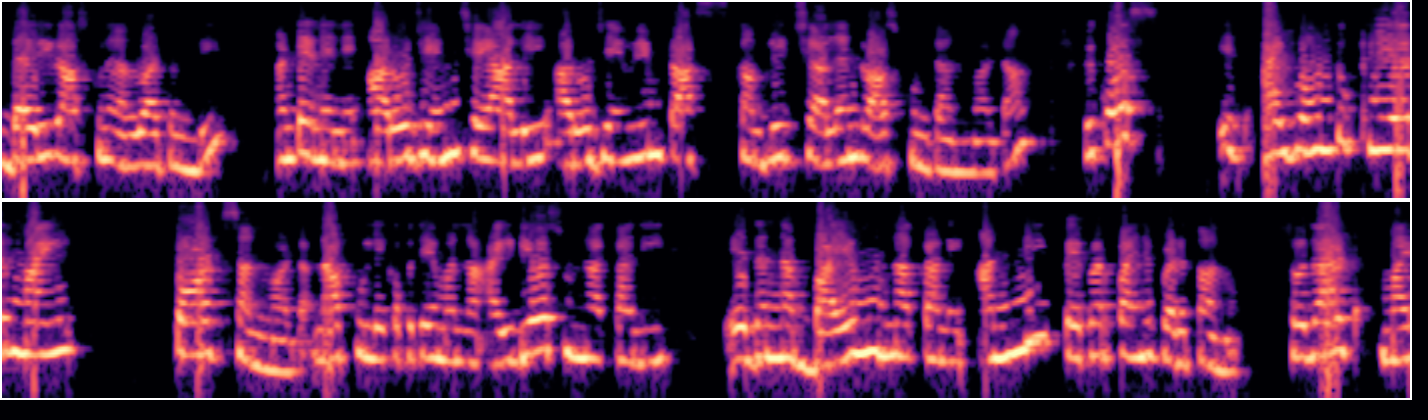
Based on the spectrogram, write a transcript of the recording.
డైరీ రాసుకునే అలవాటు ఉంది. అంటే నేను ఆ రోజు ఏం చేయాలి? ఆ రోజు ఏమేం టాస్క్ కంప్లీట్ చేయాలి అని రాసుకుంటాను అనమాట because it I want to clear my thoughts అన్నమాట. నాకు లేకపోతే ఏమన్నా ఐడియాస్ ఉన్నా కానీ ఏదన్నా భయం ఉన్నా కానీ అన్ని పేపర్ పైన పెడతాను. So that my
